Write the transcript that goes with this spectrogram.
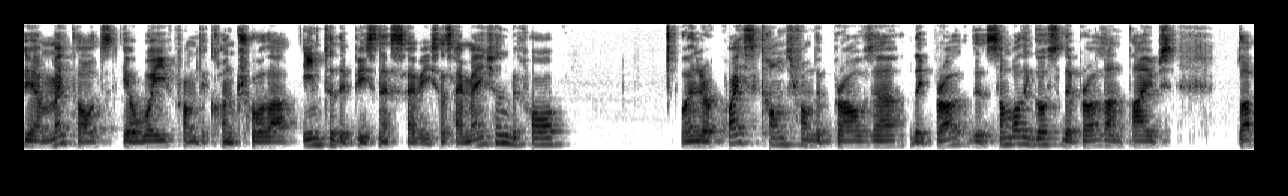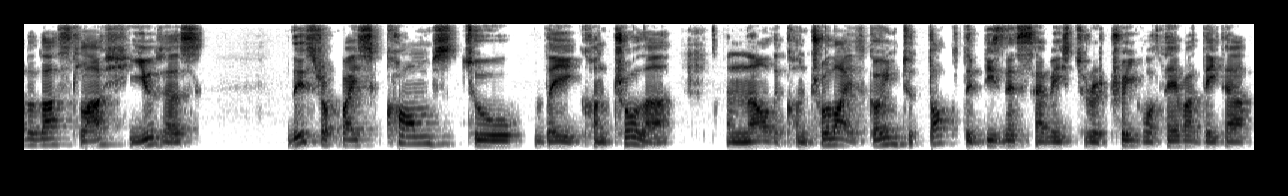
methods away from the controller into the business service. As I mentioned before, when the request comes from the browser, the brow somebody goes to the browser and types blah blah blah slash users. This request comes to the controller, and now the controller is going to talk to the business service to retrieve whatever data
